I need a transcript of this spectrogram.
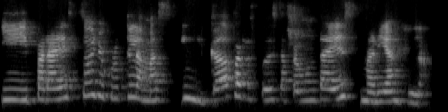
Y para esto yo creo que la más indicada para responder esta pregunta es María Ángela.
